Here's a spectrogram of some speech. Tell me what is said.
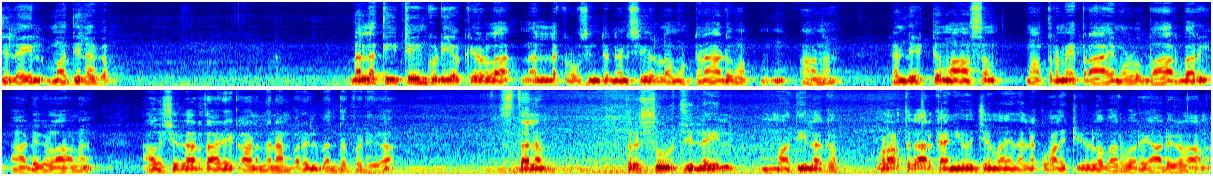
ജില്ലയിൽ മതിലകം. നല്ല തീറ്റയും കുടിയൊക്കെയുള്ള നല്ല ക്രോസിംഗ് ടെൻഡൻസിയുള്ള മുട്ടനാടും ആണ്. രണ്ട് എട്ട് മാസം മാത്രമേ പ്രായമുള്ളൂ. ബാർബറി ആടുകളാണ്. ആവശ്യക്കാർ താഴെ കാണുന്ന നമ്പറിൽ ബന്ധപ്പെടുക. സ്ഥലം തൃശ്ശൂർ ജില്ലയിൽ മതിലകം. വളർത്തുകാർക്ക് അനുയോജ്യമായ നല്ല ക്വാളിറ്റിയുള്ള ബർബറി ആടുകളാണ്.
